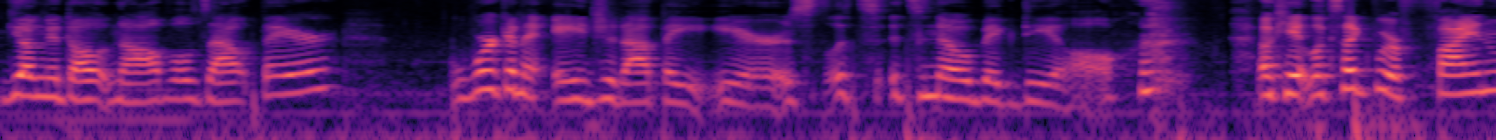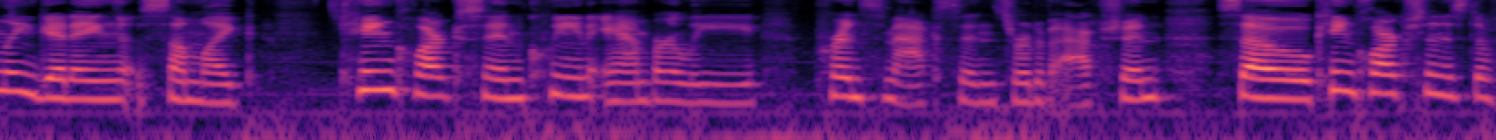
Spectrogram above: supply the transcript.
young adult novels out there, we're gonna age it up eight years. It's, it's no big deal. Okay, it looks like we're finally getting some like King Clarkson, Queen Amberly, Prince Maxon sort of action. So King Clarkson is de-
